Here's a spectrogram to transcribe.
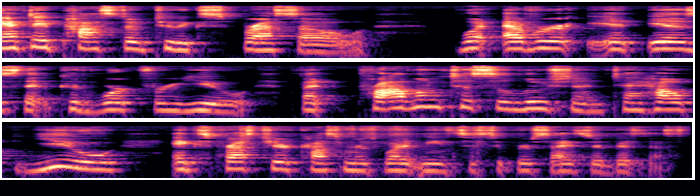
antipasto to espresso, whatever it is that could work for you, but problem to solution to help you express to your customers what it means to supersize their business.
